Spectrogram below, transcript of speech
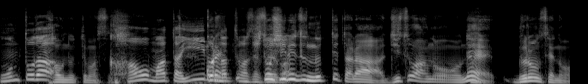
本当だ。顔塗ってます。顔またいい色になってますね人知れず塗ってたら実はあのねブロンセの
